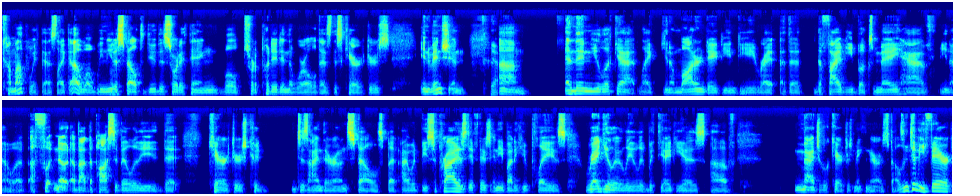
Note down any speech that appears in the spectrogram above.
come up with as like oh well we need a spell to do this sort of thing. We'll sort of put it in the world as this character's invention. Yeah. um and then you look at like you know modern day d&d right? Uh, the the 5e books may have you know a, a footnote about the possibility that characters could design their own spells but i would be surprised if there's anybody who plays regularly with the ideas of magical characters making their own spells. And to be fair,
